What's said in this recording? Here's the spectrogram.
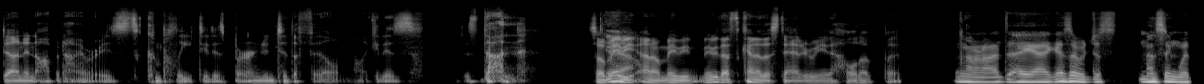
done in Oppenheimer is complete. It is burned into the film. Like it is it is done. So maybe. I don't know, maybe maybe that's kind of the standard we need to hold up. But I don't know. I, I guess I would just messing with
